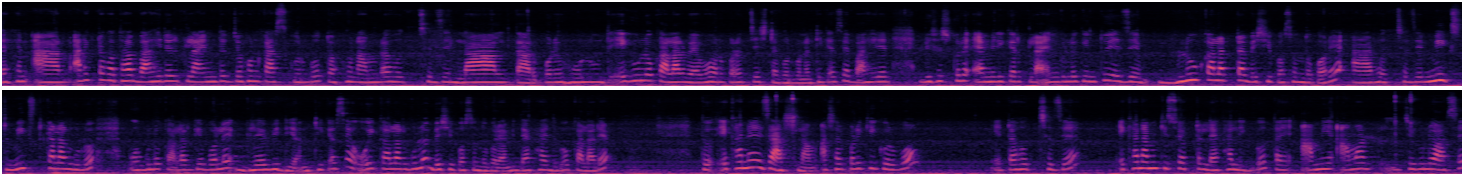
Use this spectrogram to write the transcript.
দেখেন, আর আরেকটা কথা, বাহিরের ক্লায়েন্টদের যখন কাজ করব, তখন আমরা হচ্ছে যে লাল, তারপরে হলুদ, এগুলো কালার ব্যবহার করার চেষ্টা করব না, ঠিক আছে? বাহিরের, বিশেষ করে আমেরিকার ক্লায়েন্টগুলো কিন্তু এই যে ব্লু কালারটা বেশি পছন্দ করে, আর হচ্ছে যে মিক্সড মিক্সড কালারগুলো ওগুলো কালারকে বলে গ্রেভিডিয়ান ঠিক আছে? ওই কালারগুলো বেশি পছন্দ করে, আমি দেখাই দেবো কালারে তো এখানে যে আসলাম, আসার পরে কি করব? এটা হচ্ছে যে এখানে আমি কিছু একটা লেখা লিখব, তাই আমি আমার যেগুলো আছে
